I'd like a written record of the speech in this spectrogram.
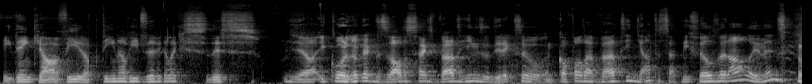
Ik denk ja, 4 op 10 of iets dergelijks. Dus Ja, ik hoorde ook dat ik de zaal straks buiten ging, zo direct zo een kop al dat buiten ging. Ja, er staat niet veel verhaal in, hè. Zo,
